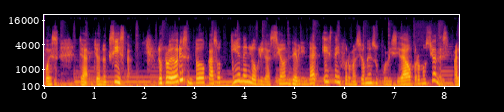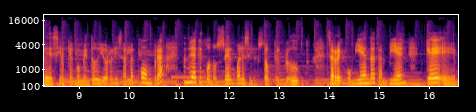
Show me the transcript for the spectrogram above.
pues ya, ya no exista. Los proveedores en todo caso tienen la obligación de brindar esta información en su publicidad o promociones. Vale decir que al momento de yo realizar la compra tendría que conocer cuál es el stock del producto. Se recomienda también que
